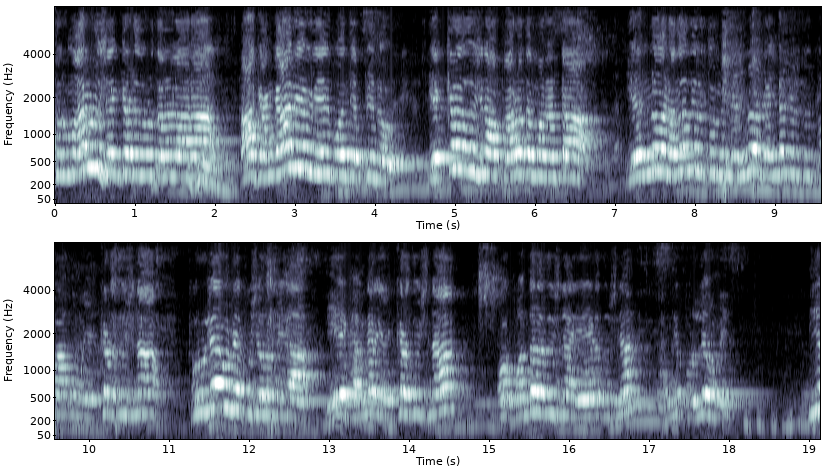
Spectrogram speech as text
దుర్మార్గుడు శంకరుడు చూడతనులారా ఆ గంగాదేవి లేనిపోని చెప్పిండు. ఎక్కడ చూసినా పార్వతమ్మనంట ఎన్నో నదులు తిరుగుతుంది ఎన్నో గంగలు తిరుగుతుంది పాపం ఎక్కడ చూసినా పురులే ఉన్నాయి కుశల మీద. ఏ గంగలు ఎక్కడ చూసినా ఓ బొందలు చూసినా ఏడ చూసినా అన్ని పురులే ఉన్నాయి. ఇక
